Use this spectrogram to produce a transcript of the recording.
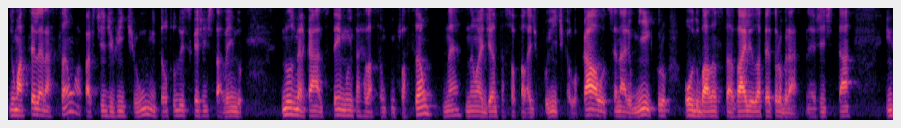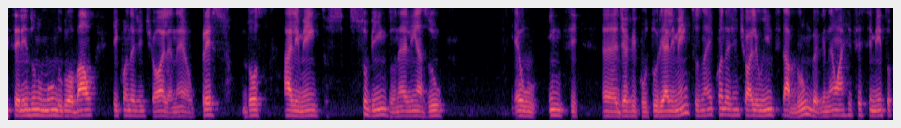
de uma aceleração a partir de 21, então tudo isso que a gente está vendo nos mercados tem muita relação com inflação, né? Não adianta só falar de política local, do cenário micro ou do balanço da Vale ou da Petrobras, né? A gente está inserido no mundo global e quando a gente olha, né, o preço dos alimentos subindo, né, linha azul é o índice de agricultura e alimentos, né? E quando a gente olha o índice da Bloomberg, né, um arrefecimento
